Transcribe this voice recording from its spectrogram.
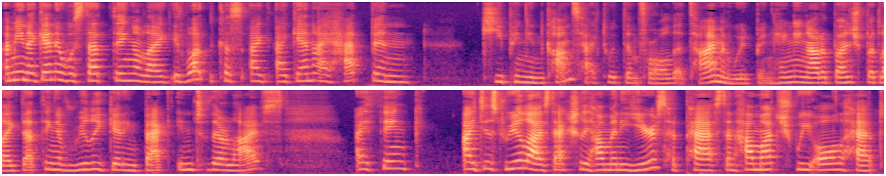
I mean, again, it was that thing of like it was because I again I had been keeping in contact with them for all that time and we'd been hanging out a bunch, but like that thing of really getting back into their lives, I think I just realized actually how many years had passed and how much we all had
